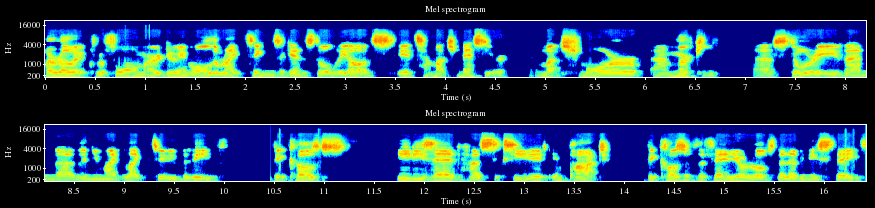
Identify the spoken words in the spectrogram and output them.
heroic reformer doing all the right things against all the odds. It's a much messier, much more uh, murky uh, story than uh, than you might like to believe, because EDZ has succeeded in part because of the failure of the Lebanese state,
